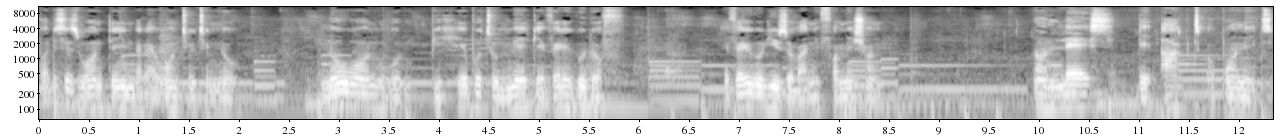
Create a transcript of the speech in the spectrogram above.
But this is one thing that I want you to know. No one will be able to make a very good of a very good use of an information unless they act upon it.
